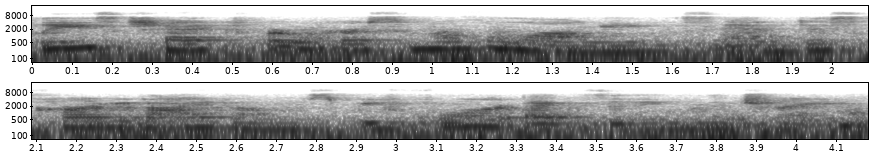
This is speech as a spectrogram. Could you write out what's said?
Please check for personal belongings and discarded items before exiting the train.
